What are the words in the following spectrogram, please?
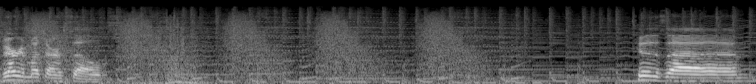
very much ourselves. Because, uh,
